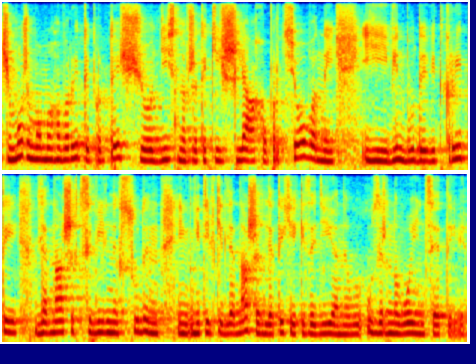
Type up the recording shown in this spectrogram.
Чи можемо ми говорити про те, що дійсно вже такий шлях опрацьований і він буде відкритий для наших цивільних суден, і не тільки для наших, для тих, які задіяні у зерновій ініціативі?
